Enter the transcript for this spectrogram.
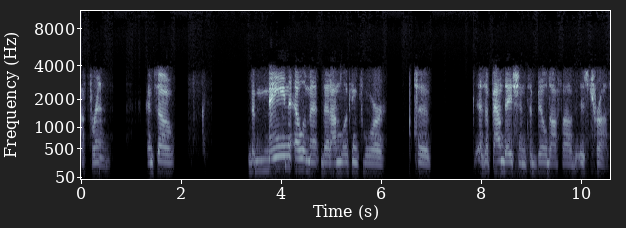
a friend and so the main element that i'm looking for to as a foundation to build off of is trust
